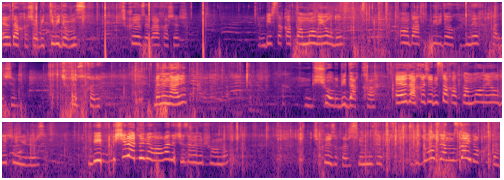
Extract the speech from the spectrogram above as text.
Evet arkadaşlar bitti videomuz. Çıkıyoruz eve arkadaşlar. Bir sakatlanma olayı oldu. Onu da artık bir video halinde paylaşırım. Çıkıyoruz yukarı. Ben de Narin. Bir şey oldu bir dakika. Evet arkadaşlar bir sakatlanma olayı olduğu için yürüyoruz. Bir, bir şeyler dönüyor ama ben de çözemedim şu anda. Çıkıyoruz yukarı suyumuz yok. Buzumuz yanımızdaydı o kadar.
